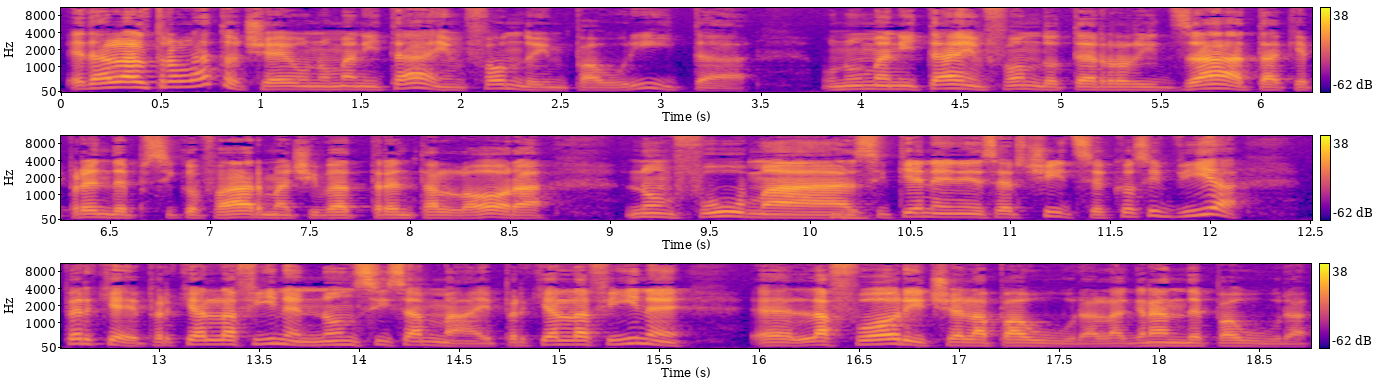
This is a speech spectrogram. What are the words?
E dall'altro lato c'è un'umanità in fondo impaurita, un'umanità in fondo terrorizzata che prende psicofarmaci, va a 30 all'ora, non fuma, mm. si tiene in esercizio e così via. Perché? Perché alla fine non si sa mai, perché alla fine eh, là fuori c'è la paura, la grande paura.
